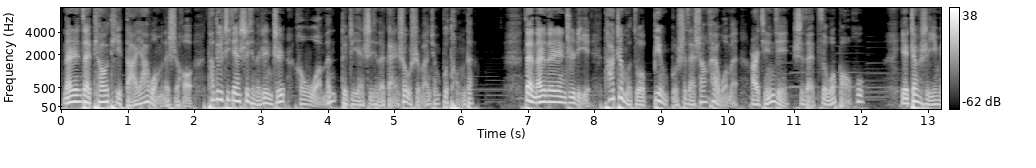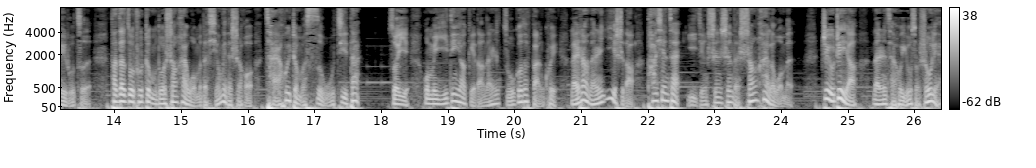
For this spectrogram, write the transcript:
男人在挑剔打压我们的时候，他对这件事情的认知和我们对这件事情的感受是完全不同的。在男人的认知里，他这么做并不是在伤害我们，而仅仅是在自我保护。也正是因为如此，他在做出这么多伤害我们的行为的时候，才会这么肆无忌惮。所以，我们一定要给到男人足够的反馈，来让男人意识到他现在已经深深的伤害了我们。只有这样，男人才会有所收敛。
